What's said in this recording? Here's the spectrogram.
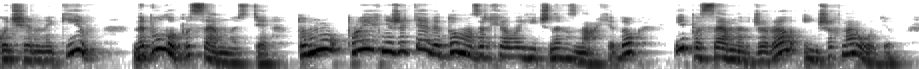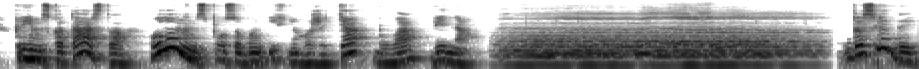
Кочівників не було писемності, тому про їхнє життя відомо з археологічних знахідок і писемних джерел інших народів. Крім скотарства, головним способом їхнього життя була війна. Досліди,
